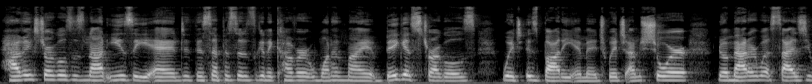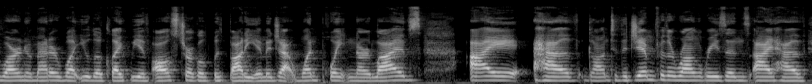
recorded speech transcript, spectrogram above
having struggles is not easy and this episode is going to cover one of my biggest struggles which is body image which i'm sure no matter what size you are no matter what you look like we have all struggled with body image at one point in our lives I have gone to the gym for the wrong reasons. I have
